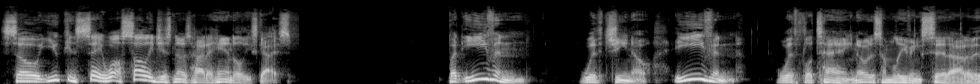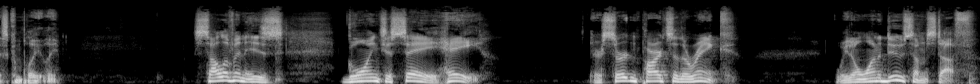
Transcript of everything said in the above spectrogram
So you can say, well, Sully just knows how to handle these guys. But even with Geno, even with Letang, notice I'm leaving Sid out of this completely. Sullivan is going to say, hey, there are certain parts of the rink we don't want to do some stuff.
